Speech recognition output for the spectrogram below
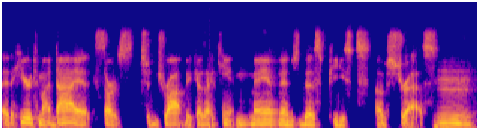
adhere to my diet starts to drop because I can't manage this piece of stress. Mm.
